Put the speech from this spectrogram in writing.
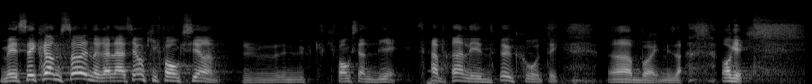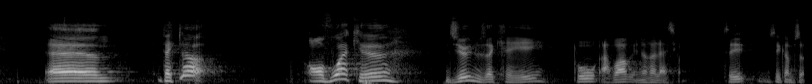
Mais c'est comme ça une relation qui fonctionne, qui fonctionne bien. Ça prend les deux côtés. Ah, boy, misère. OK. Euh, fait que là, on voit que Dieu nous a créés pour avoir une relation. C'est comme ça.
